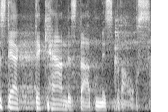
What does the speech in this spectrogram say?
Ist der, der Kern des Datenmissbrauchs?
